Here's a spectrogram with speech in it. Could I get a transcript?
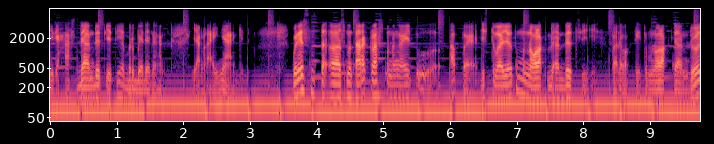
ciri khas dangdut itu ya berbeda dengan yang lainnya gitu. Kemudian uh, sementara kelas menengah itu apa ya istilahnya itu menolak dangdut sih. Pada waktu itu menolak dangdut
